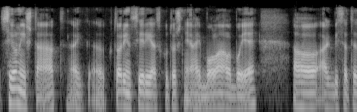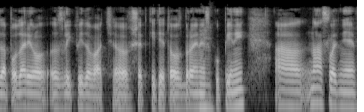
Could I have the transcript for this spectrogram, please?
silný štát, ktorým Sýria skutočne aj bola alebo je, ak by sa teda podarilo zlikvidovať všetky tieto ozbrojené mm. skupiny a následne,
